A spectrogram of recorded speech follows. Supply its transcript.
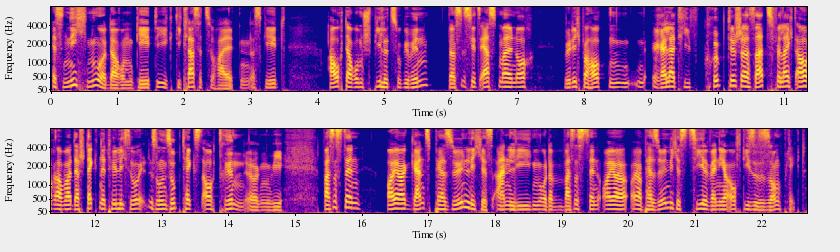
es nicht nur darum geht, die, die Klasse zu halten. Es geht auch darum, Spiele zu gewinnen. Das ist jetzt erstmal noch würde ich behaupten, ein relativ kryptischer Satz vielleicht auch, aber da steckt natürlich so, so ein Subtext auch drin irgendwie. Was ist denn euer ganz persönliches Anliegen oder was ist denn euer, euer persönliches Ziel, wenn ihr auf diese Saison blickt?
